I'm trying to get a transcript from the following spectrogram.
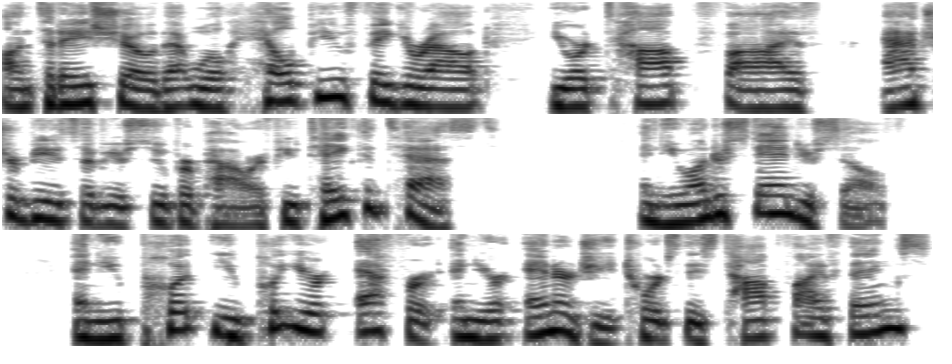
on today's show that will help you figure out your top five attributes of your superpower. If you take the test and you understand yourself and you put, you put your effort and your energy towards these top five things,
